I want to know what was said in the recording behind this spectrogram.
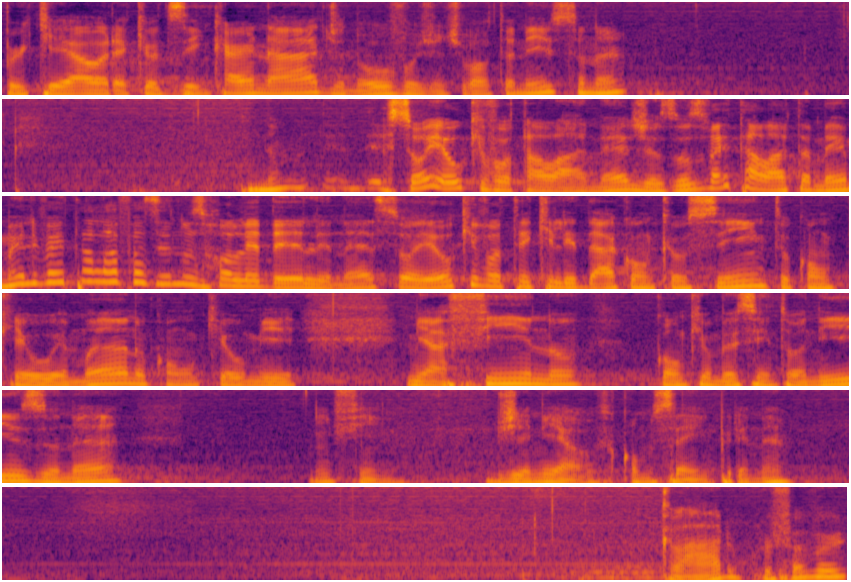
Porque a hora que eu desencarnar, de novo, a gente volta nisso, né? Sou eu que vou estar tá lá, né? Jesus vai estar tá lá também, mas ele vai estar tá lá fazendo os rolês dele, né? Sou eu que vou ter que lidar com o que eu sinto, com o que eu emano, com o que eu me, me afino, com o que eu me sintonizo, né? Enfim, genial, como sempre, né? Claro, por favor.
